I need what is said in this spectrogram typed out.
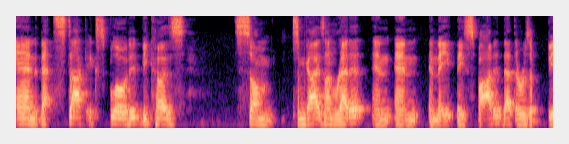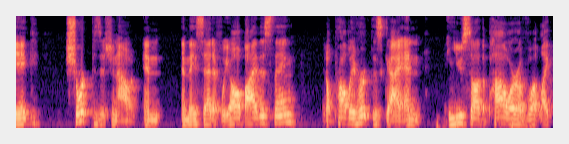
and that stock exploded because some some guys on Reddit and and and they they spotted that there was a big short position out. And and they said if we all buy this thing it'll probably hurt this guy. And and you saw the power of what like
